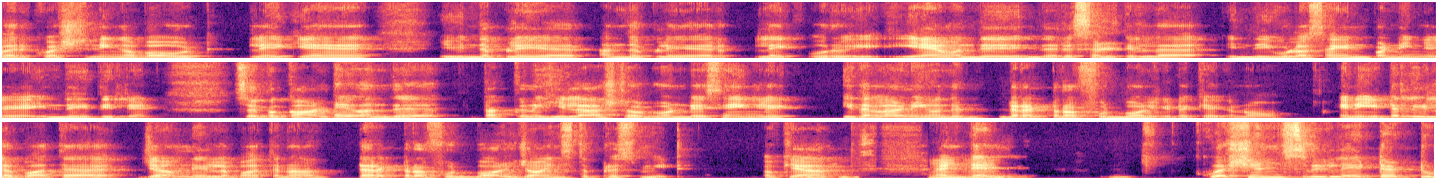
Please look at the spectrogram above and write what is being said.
were questioning about like ஏன் இந்த பிளேயர் அந்த பிளேயர் லைக் ஒரு ஏன் வந்து இந்த ரிசல்ட் இல்ல? இந்த இவ்வளவு சைன் பண்ணீங்களே? இந்த இது இல்லைன்னு. ஸோ இப்போ கான்டே வந்து டக்குன்னு he last out one day saying like இதெல்லாம் நீ வந்து டைரக்டர் ஆஃப் ஃபுட்பால் கிட்ட கேட்கணும் என்ன இட்டலியில பார்த்த ஜெர்மனியில பார்த்தனா director of football joins the press meet okay and then questions related to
